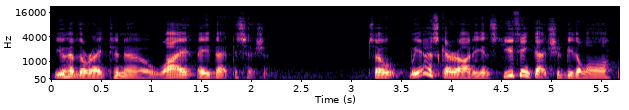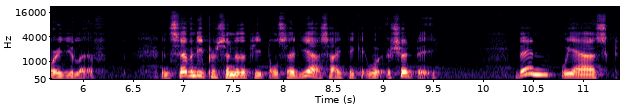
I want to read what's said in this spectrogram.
you have the right to know why it made that decision. So we ask our audience, do you think that should be the law where you live? And 70% of the people said, yes, I think it w- should be. Then we asked,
